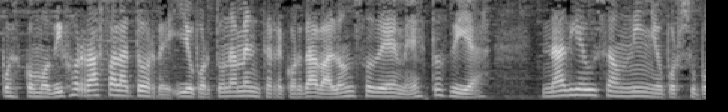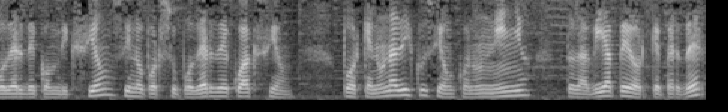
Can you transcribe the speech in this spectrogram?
pues como dijo Rafa La Torre y oportunamente recordaba Alonso de M estos días, nadie usa a un niño por su poder de convicción, sino por su poder de coacción, porque en una discusión con un niño, todavía peor que perder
